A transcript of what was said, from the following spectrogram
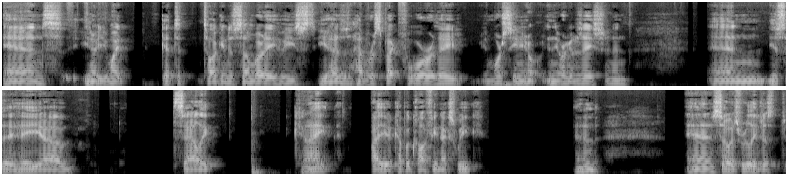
And you know, you might get to talking to somebody who you, you has have respect for, they more senior in the organization, and and you say, "Hey, uh, Sally, can I buy you a cup of coffee next week?" And and so it's really just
